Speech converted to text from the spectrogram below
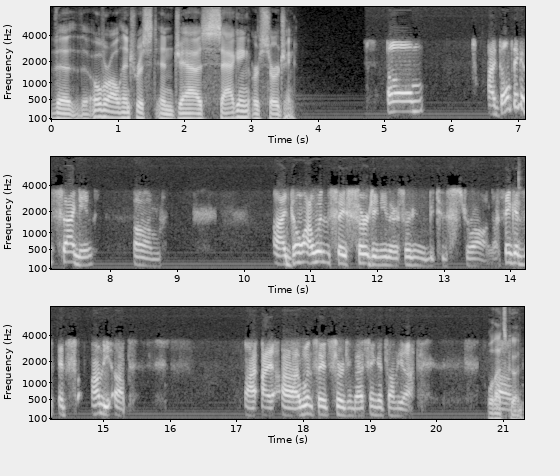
the the overall interest in jazz sagging or surging? Um, I don't think it's sagging. Um, I don't. I wouldn't say surging either. Surging would be too strong. I think it's it's on the up. I I, I wouldn't say it's surging, but I think it's on the up. Well, that's um, good.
